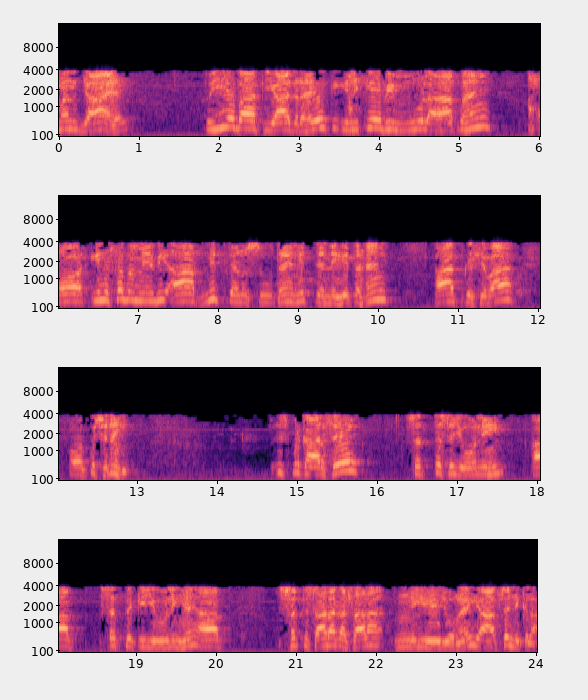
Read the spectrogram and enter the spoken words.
मन जाए तो ये बात याद रहे कि इनके भी मूल आप हैं, और इन सब में भी आप नित्य अनुसूत हैं, नित्य निहित हैं, आपके सिवा और कुछ नहीं। इस प्रकार से सत्य से योनि आप सत्य की योनि हैं, आप सत्य सारा का सारा ये जो है, ये आपसे निकला।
